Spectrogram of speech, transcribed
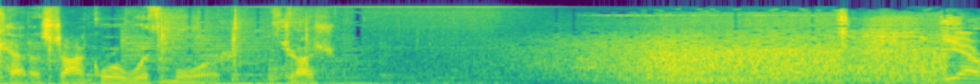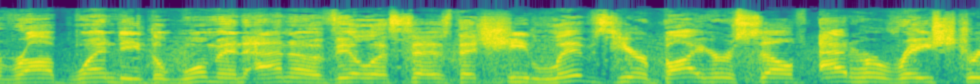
Catasauqua with more. Josh? Yeah, Rob Wendy, the woman, Anna Avila, says that she lives here by herself at her race street.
